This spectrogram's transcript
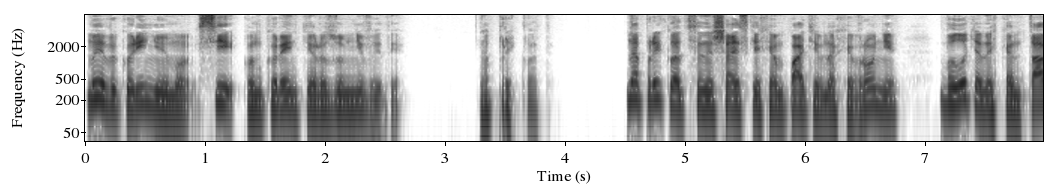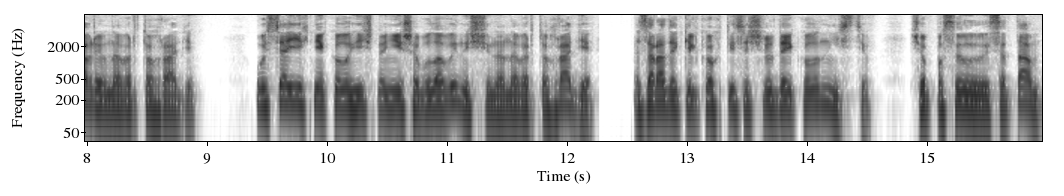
Ми викорінюємо всі конкурентні розумні види. Наприклад, наприклад, синишайських емпатів на Хевроні, болотяних кентаврів на вертограді. Уся їхня екологічна ніша була винищена на вертограді заради кількох тисяч людей колоністів, що поселилися там,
